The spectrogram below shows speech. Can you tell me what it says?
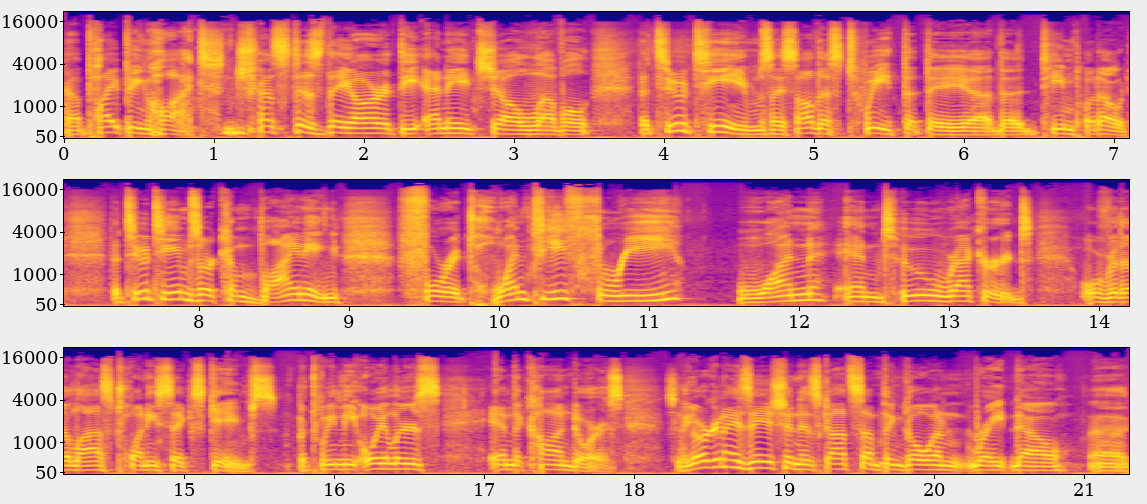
uh, piping hot, just as they are at the NHL level. The two teams, I saw this tweet that they uh, the team put out. The two teams are combining for a 23 one and two records over their last 26 games between the Oilers and the Condors. So the organization has got something going right now. Uh,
